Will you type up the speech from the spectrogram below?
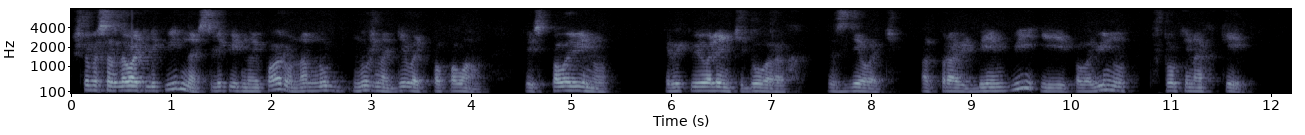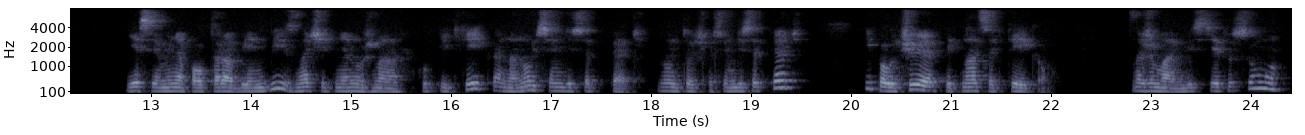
Чтобы создавать ликвидность, ликвидную пару, нам ну, нужно делать пополам. То есть половину в эквиваленте долларах сделать, отправить BNB и половину в токенах кейк. Если у меня полтора BNB, значит мне нужно купить кейка на 0.75. 0.75 и получу я 15 кейков. Нажимаем ввести эту сумму,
